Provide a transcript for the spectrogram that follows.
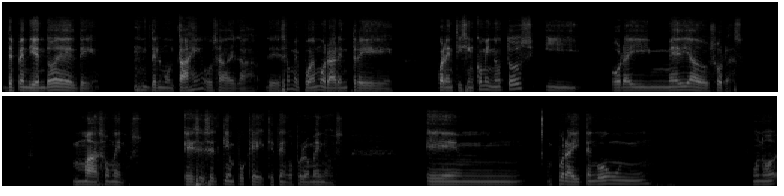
dependiendo de, del montaje, o sea, de, la, de eso, me puede demorar entre 45 minutos y hora y media, dos horas. Más o menos. Ese es el tiempo que, tengo, por lo menos. Em, por ahí tengo un, uno,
